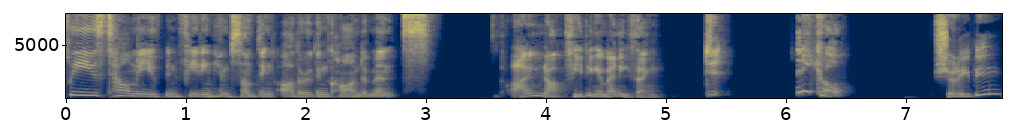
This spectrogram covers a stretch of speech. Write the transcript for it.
Please tell me you've been feeding him something other than condiments. I'm not feeding him anything. D- Nico! Should he be?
